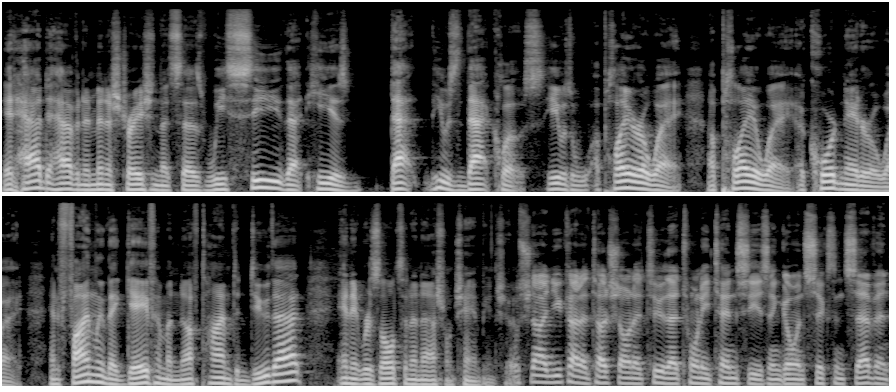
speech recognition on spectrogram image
It had to have an administration that says, we see that he is that he was that close. He was a, player away, a play away, a coordinator away. And finally, they gave him enough time to do that, and it results in a national championship. Well, Schneid, you kind of touched on it too. That 2010 season, going six and seven.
